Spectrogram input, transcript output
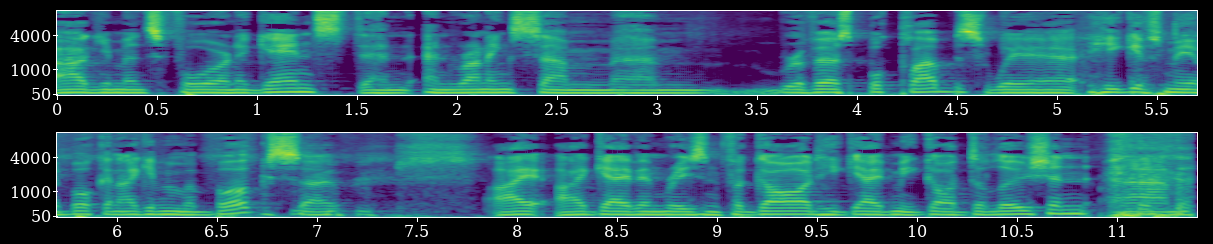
arguments for and against and, and running some um, reverse book clubs where he gives me a book and I give him a book. So I, I gave him Reason for God. He gave me God Delusion. Um,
